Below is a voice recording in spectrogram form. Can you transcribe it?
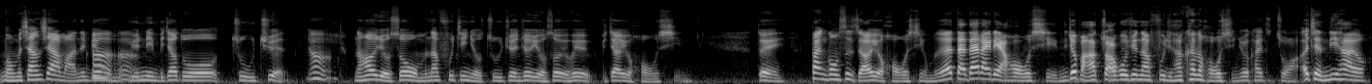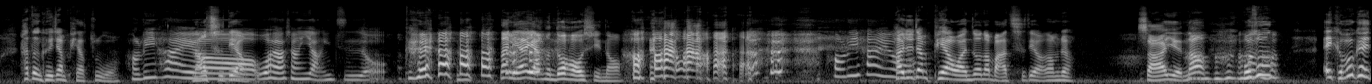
我们乡下嘛，那边我们云林比较多猪圈，嗯，然后有时候我们那附近有猪圈，就有时候也会比较有猴型，对。办公室只要有猴形，我们要呆呆来俩猴形，你就把它抓过去那附近，它看到猴形就开始抓，而且很厉害哦，它真的可以这样啪住哦，好厉害哦，然后吃掉。我好想养一只哦，那你要养很多猴形哦，好厉害哦。它就这样啪完之后，那把它吃掉，然后我们就傻眼。然后 我说，哎，可不可以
